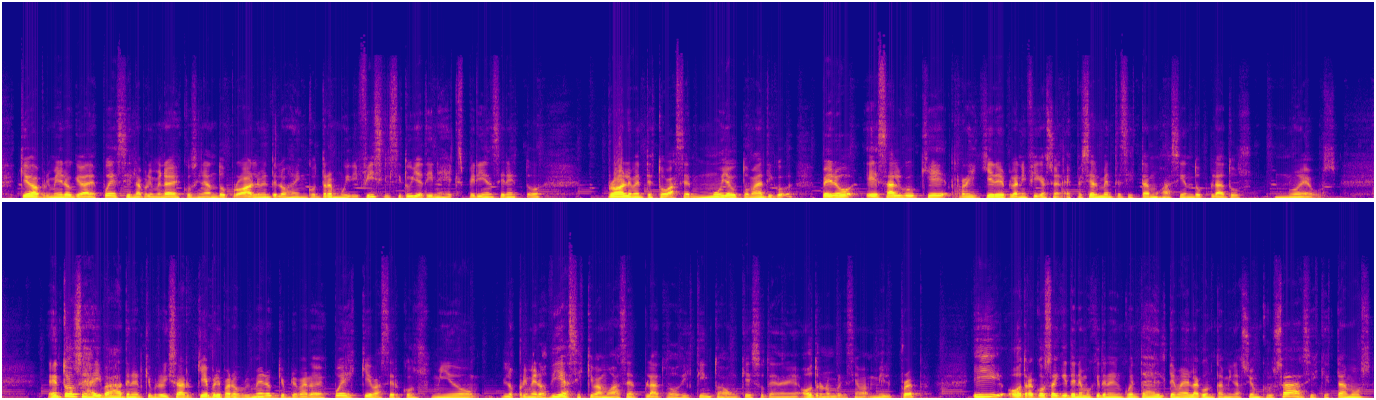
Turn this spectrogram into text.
qué va primero, qué va después. Si es la primera vez cocinando, probablemente los vas a encontrar muy difícil. Si tú ya tienes experiencia en esto, probablemente esto va a ser muy automático, pero es algo que requiere planificación, especialmente si estamos haciendo platos nuevos. Entonces ahí vas a tener que priorizar qué preparo primero, qué preparo después, qué va a ser consumido los primeros días, si es que vamos a hacer platos distintos, aunque eso tiene otro nombre que se llama meal prep. Y otra cosa que tenemos que tener en cuenta es el tema de la contaminación cruzada. Si es que estamos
